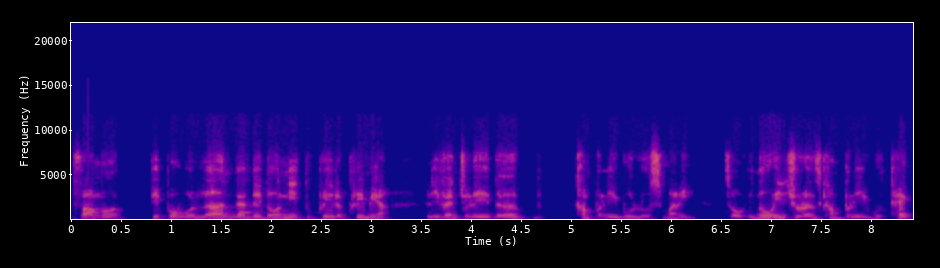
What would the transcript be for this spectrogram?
farmer people will learn that they don't need to pay the premium and eventually the company will lose money. So no insurance company will take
